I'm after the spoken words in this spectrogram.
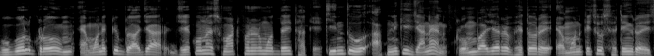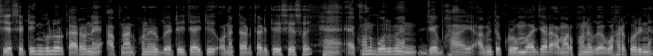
গুগল ক্রোম এমন একটি ব্রাউজার যে কোনো স্মার্টফোনের মধ্যেই থাকে। কিন্তু আপনি কি জানেন, ক্রোম ব্রাউজারের ভেতরে এমন কিছু সেটিং রয়েছে? যে সেটিংগুলোর কারণে আপনার ফোনের ব্যাটারি চাইটি অনেক তাড়াতাড়িতেই শেষ হয়। হ্যাঁ এখন বলবেন যে, ভাই, আমি তো ক্রোম ব্রাউজার আমার ফোনে ব্যবহার করি না।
